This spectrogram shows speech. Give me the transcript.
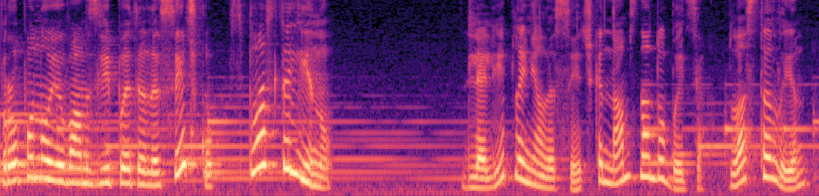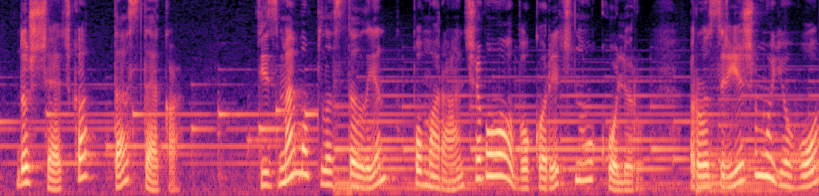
Пропоную вам зліпити лисичку з пластиліну. Для ліплення лисички нам знадобиться пластилин, дощечка та стека. Візьмемо пластилин помаранчевого або коричного кольору. Розріжемо його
